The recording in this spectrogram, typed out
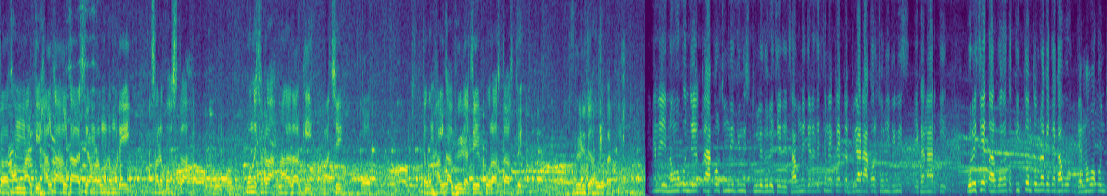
তো এখন আর কি হালকা হালকা আছে, আমরা মোটামুটি এই সাড়ে পাঁচটা, পৌনে ছটা নাগাদ আর কি আছি। তো তখন হালকা ভিড় আছে, এরপর আস্তে আস্তে ভিড়টা হবে আর কি। এখানে এই নবকুঞ্জে একটা আকর্ষণীয় জিনিস তুলে ধরেছে সামনে যেটা দেখছেন, একটা একটা বিরাট আকর্ষণীয় জিনিস এখানে আর কি করেছে। তারপরে তো কীর্তন তোমরাকে দেখাবো, যে নবকুঞ্জ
